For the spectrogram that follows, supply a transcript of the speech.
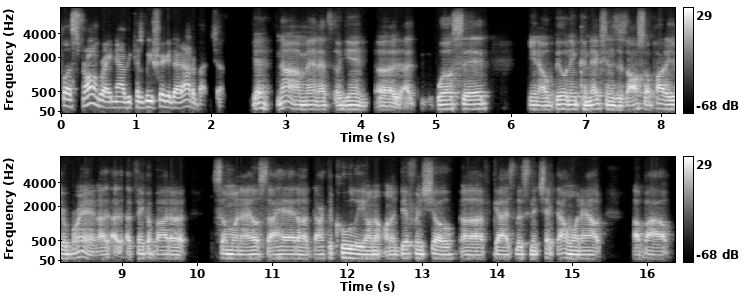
plus strong right now because we figured that out about each other. Yeah, no, man, that's again, uh, well said. You know, building connections is also part of your brand. I, I think about a uh, someone else. I had uh, Dr. Cooley on a, on a different show. Uh, if you guys listening, check that one out. About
